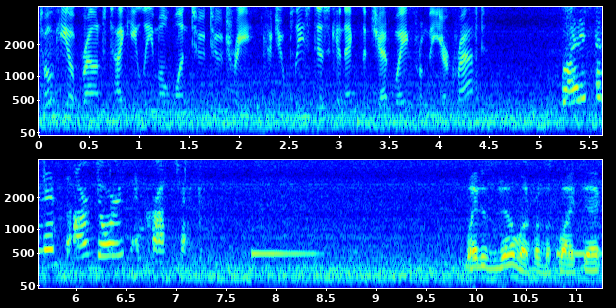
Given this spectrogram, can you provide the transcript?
Tokyo ground Taiki Lima 1223. Could you please disconnect the jetway from the aircraft? Flight attendants, arm doors, and cross-check. Ladies and gentlemen from the flight deck,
